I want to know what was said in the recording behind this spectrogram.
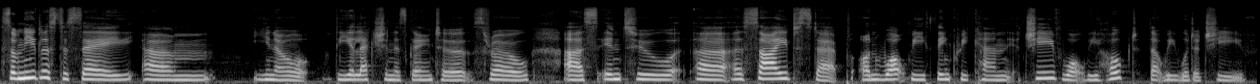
So, needless to say, um, you know, the election is going to throw us into uh, a sidestep on what we think we can achieve, what we hoped that we would achieve.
